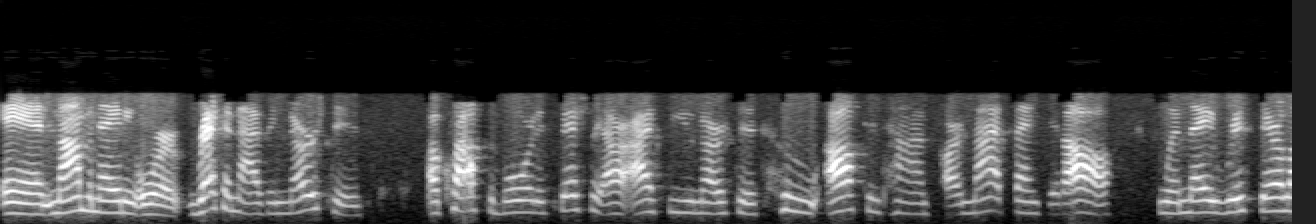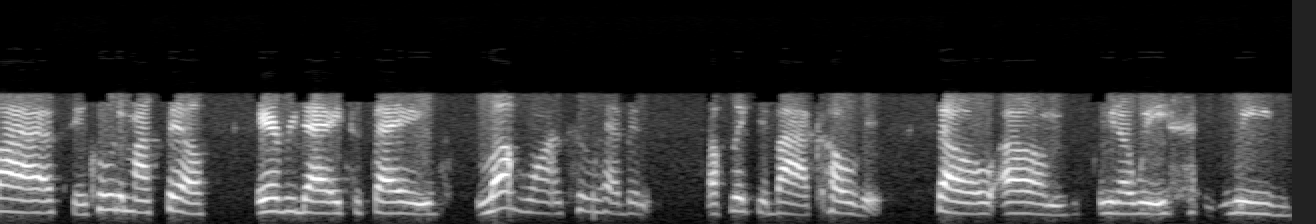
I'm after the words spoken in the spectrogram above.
and nominating or recognizing nurses across the board, especially our ICU nurses who oftentimes are not thanked at all when they risk their lives, including myself, every day to save loved ones who have been afflicted by COVID. So, um, you know, we we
